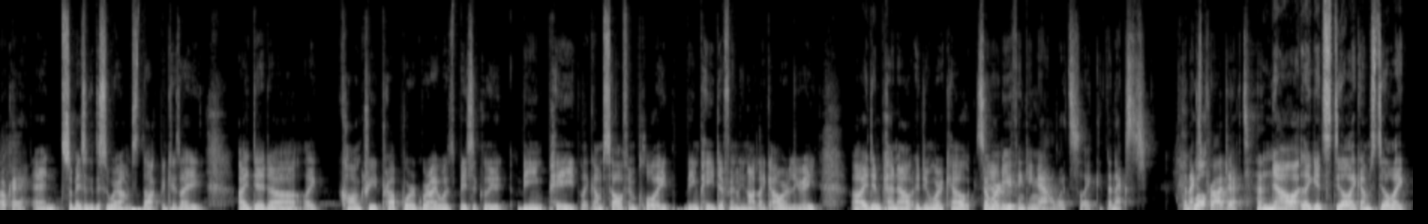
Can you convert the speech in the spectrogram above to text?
okay. and so basically this is where i'm stuck because i i did uh like concrete prep work where i was basically being paid like i'm self-employed being paid differently not like hourly rate uh, it didn't pan out it didn't work out So Yeah. where are you thinking now? What's like the next the next Well- project? now like it's still like i'm still like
